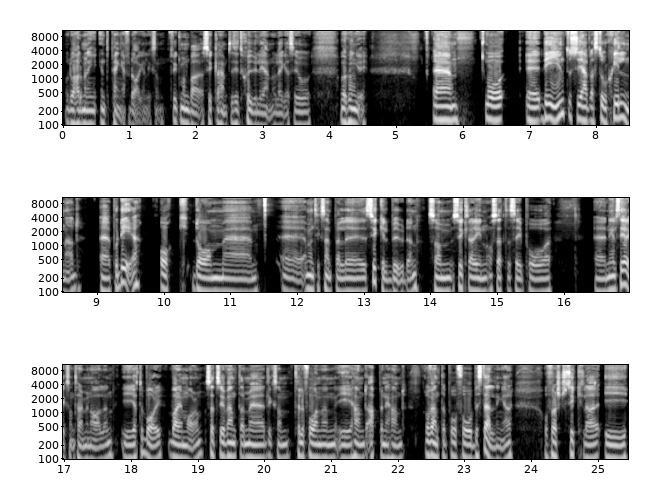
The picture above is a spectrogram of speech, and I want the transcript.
Och då hade man inte pengar för dagen. Liksom. fick man bara cykla hem till sitt skjul igen och lägga sig och vara hungrig. Ehm, och eh, det är ju inte så jävla stor skillnad eh, på det och de, eh, eh, men till exempel eh, cykelbuden som cyklar in och sätter sig på eh, Nils Eriksson-terminalen i Göteborg varje morgon. Sätter sig och väntar med liksom, telefonen i hand, appen i hand och väntar på att få beställningar. Och först cykla i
